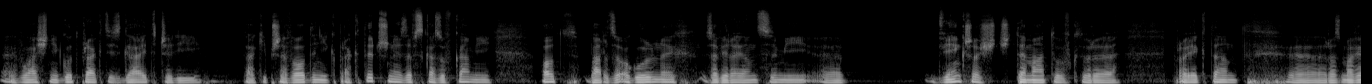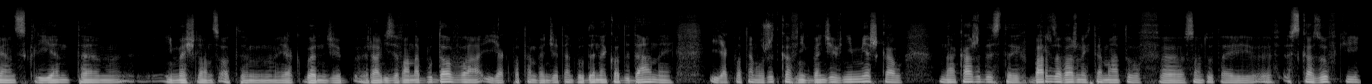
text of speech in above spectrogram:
właśnie Good Practice Guide, czyli taki przewodnik praktyczny ze wskazówkami od bardzo ogólnych, zawierającymi e, większość tematów, które projektant e, rozmawiając z klientem i myśląc o tym, jak będzie realizowana budowa i jak potem będzie ten budynek oddany i jak potem użytkownik będzie w nim mieszkał, na każdy z tych bardzo ważnych tematów e, są tutaj wskazówki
